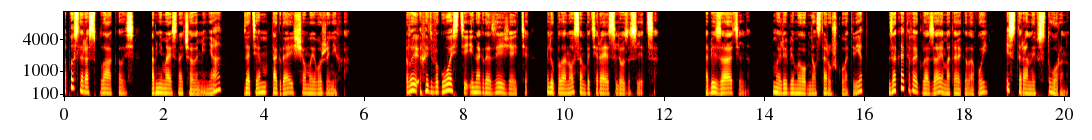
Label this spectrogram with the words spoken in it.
а после расплакалась, обнимая сначала меня — затем тогда еще моего жениха. «Вы хоть в гости иногда заезжайте», — хлюпала носом, вытирая слезы с лица. «Обязательно», — мой любимый обнял старушку в ответ, закатывая глаза и мотая головой из стороны в сторону.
